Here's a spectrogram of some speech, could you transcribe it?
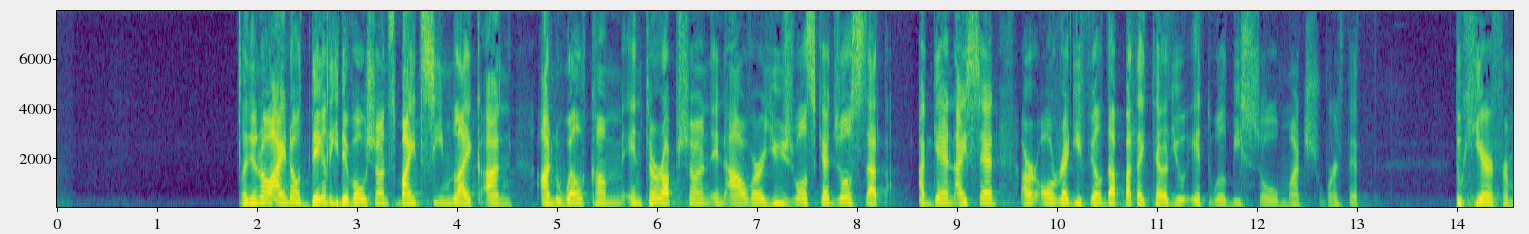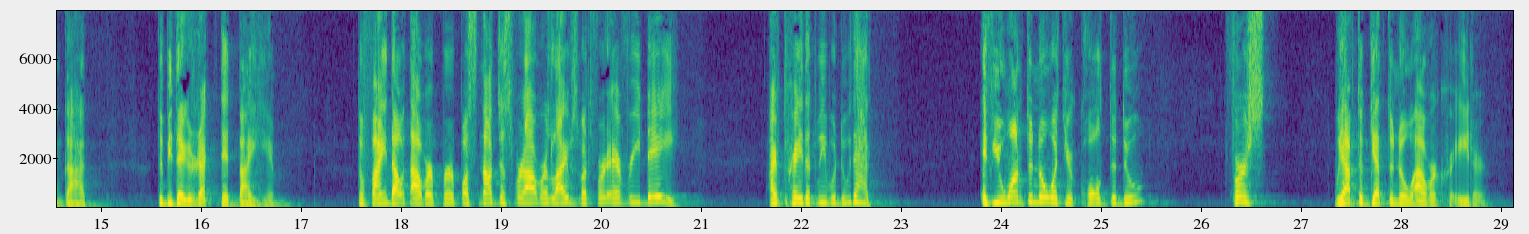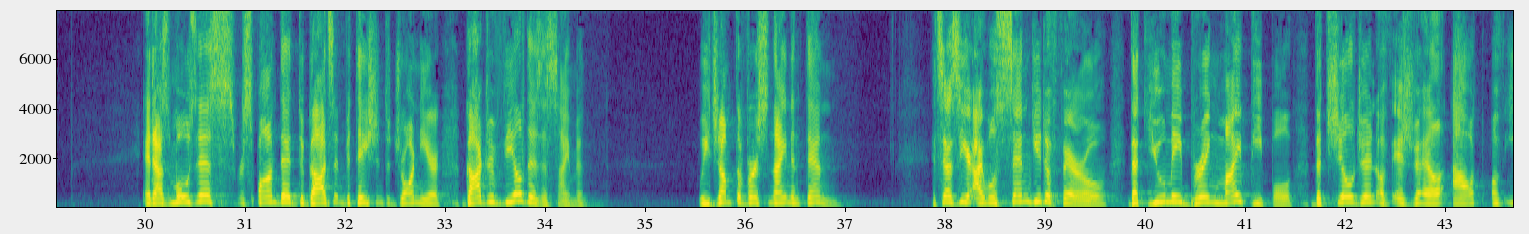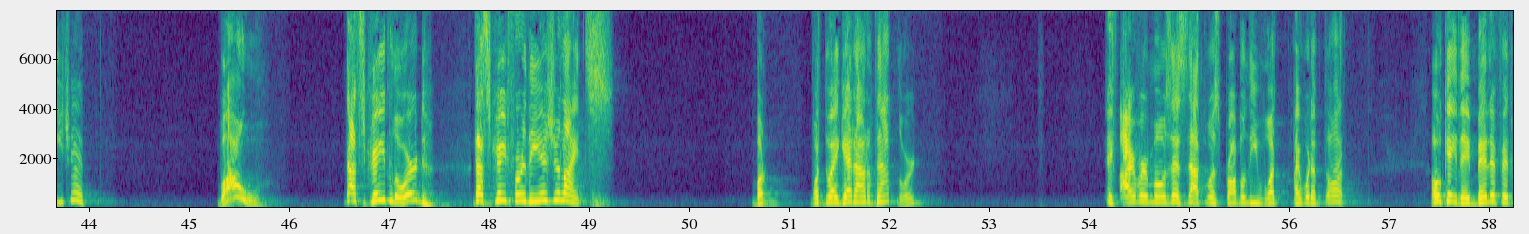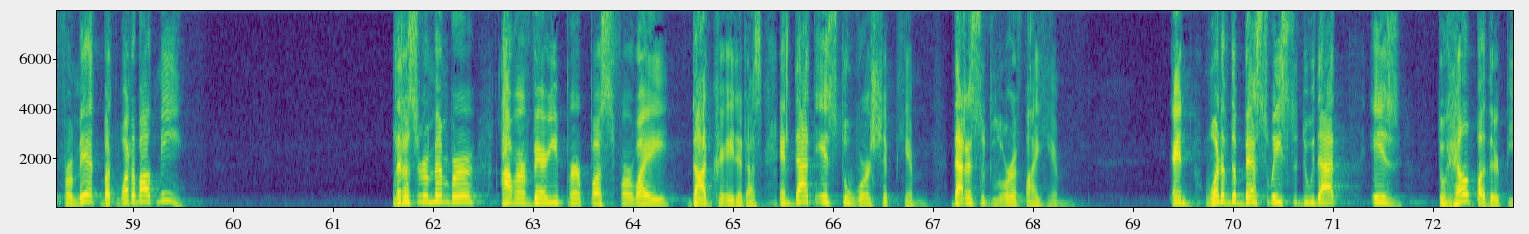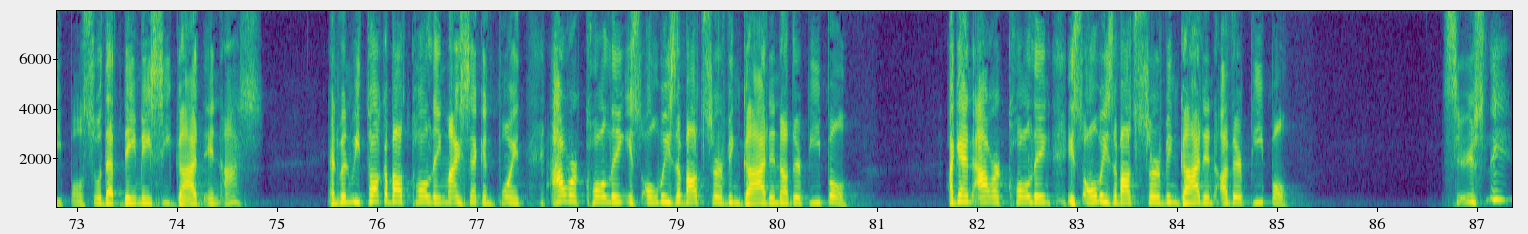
And you know, I know daily devotions might seem like an unwelcome interruption in our usual schedules that, again, I said are already filled up, but I tell you, it will be so much worth it to hear from God, to be directed by Him to find out our purpose, not just for our lives, but for every day. I pray that we would do that. If you want to know what you're called to do, first, we have to get to know our Creator. And as Moses responded to God's invitation to draw near, God revealed his assignment. We jump to verse 9 and 10. It says here, I will send you to Pharaoh that you may bring my people, the children of Israel, out of Egypt. Wow. That's great, Lord. That's great for the Israelites. But what do I get out of that, Lord? If I were Moses, that was probably what I would have thought. Okay, they benefit from it, but what about me? Let us remember our very purpose for why God created us, and that is to worship Him, that is to glorify Him. And one of the best ways to do that is to help other people so that they may see God in us. And when we talk about calling, my second point, our calling is always about serving God and other people. Again, our calling is always about serving God and other people. Seriously?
